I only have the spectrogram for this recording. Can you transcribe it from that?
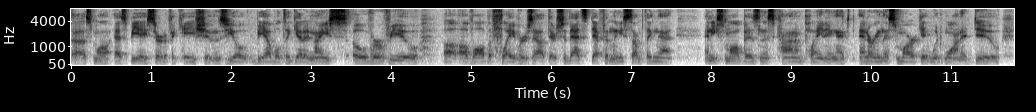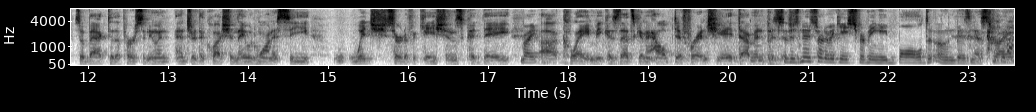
uh, small SBA certifications, you'll be able to get a nice overview uh, of all the flavors out there. So that's definitely something that any small business contemplating entering this market would want to do. So back to the person who en- entered the question, they would want to see which certifications could they Right. uh, claim because that's going to help differentiate them in position. So there's no certification for being a bald owned business, right?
